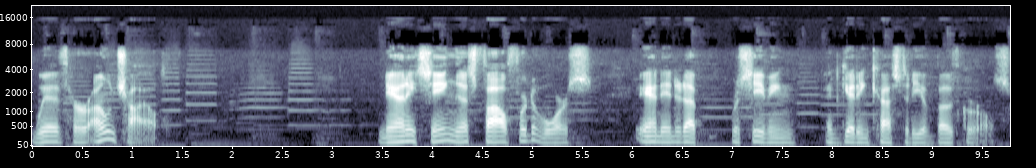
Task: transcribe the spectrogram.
with her own child. Nanny, seeing this, filed for divorce and ended up receiving and getting custody of both girls.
